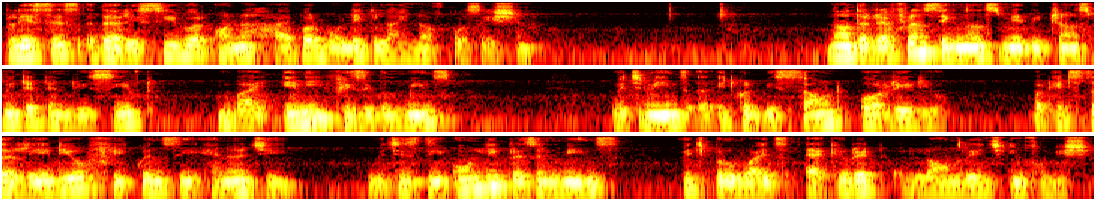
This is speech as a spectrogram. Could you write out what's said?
places the receiver on a hyperbolic line of position. Now the reference signals may be transmitted and received by any feasible means which means uh, it could be sound or radio but it's the radio frequency energy which is the only present means which provides accurate long range information.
